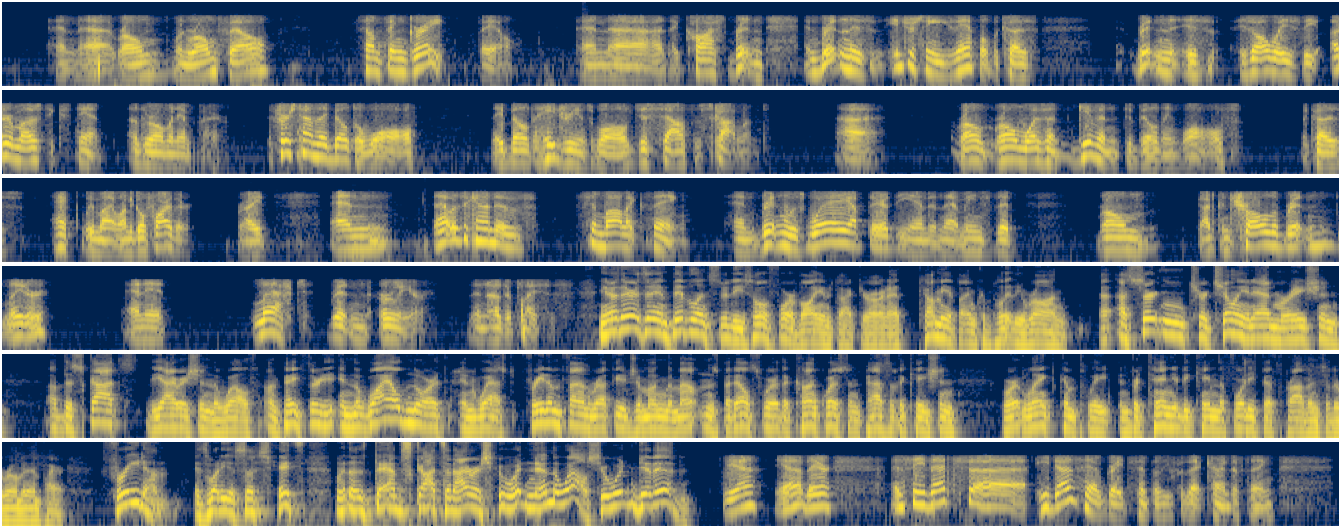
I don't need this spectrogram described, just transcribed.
And uh, Rome, when Rome fell, something great fell, and uh, it cost Britain. And Britain is an interesting example because Britain is is always the uttermost extent of the Roman Empire. The first time they built a wall, they built Hadrian's Wall just south of Scotland. Uh, Rome Rome wasn't given to building walls because heck, we might want to go farther, right? And that was a kind of symbolic thing. And Britain was way up there at the end, and that means that Rome got control of Britain later, and it left Britain earlier than other places. You know, there is an ambivalence through these whole four volumes, Dr. Arnott. Tell me if I'm completely wrong. A, a, certain Churchillian admiration of the Scots, the Irish, and the Welsh. On page 30, in the wild north and west, freedom found refuge among the mountains, but elsewhere the conquest and pacification were at length complete, and Britannia became the 45th province of the Roman Empire. Freedom is what he associates with those damn Scots and Irish who wouldn't, and the Welsh who wouldn't give in. Yeah, yeah, there. And see, that's uh, he does have great sympathy for that kind of thing,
